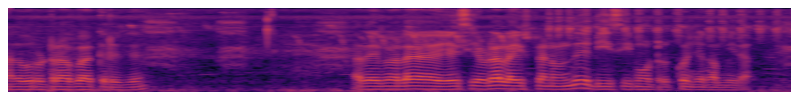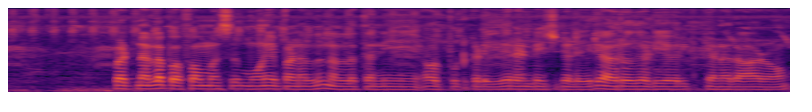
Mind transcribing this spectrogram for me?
அது ஒரு ட்ராபேக் இருக்குது அதே போல் ஏசியோட லைஃப் ஸ்பேன் வந்து டிசி மோட்டருக்கு கொஞ்சம் கம்மி தான். பட் நல்ல பர்ஃபார்மன்ஸ் மூணே பேனலில் நல்ல தண்ணி அவுட்புட் கிடைக்குது. ரெண்டு இன்ச் டெலிவரி அறுபது அடி வரைக்கும் கிணறு ஆழம்.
